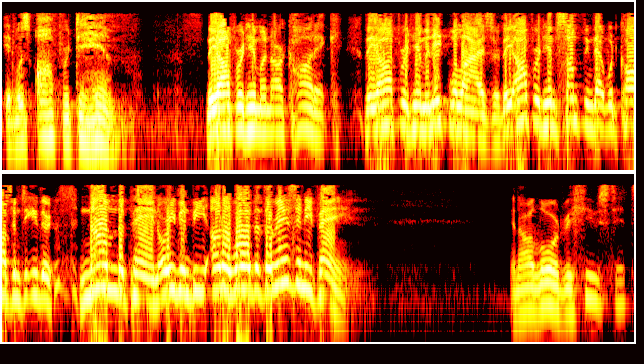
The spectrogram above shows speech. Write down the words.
It was offered to him. They offered him a narcotic. They offered him an equalizer. They offered him something that would cause him to either numb the pain or even be unaware that there is any pain. And our Lord refused it.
